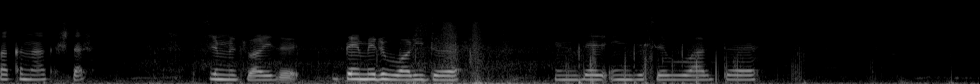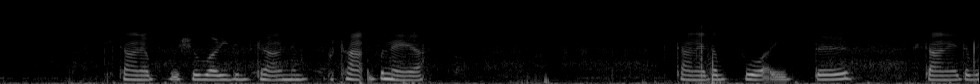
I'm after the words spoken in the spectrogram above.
Bakın arkadaşlar. Zümrüt vardı. Demiri vardı. Ender incisi vardı. Bir tane bu şu vardı. Bir tane bu tane bu ne ya? Bir tane de bu vardı. Bir tane de bu.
